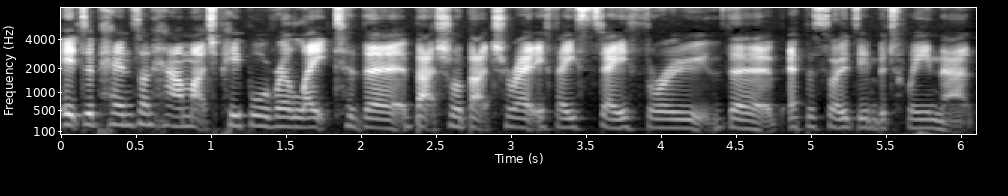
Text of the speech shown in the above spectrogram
it depends on how much people relate to the Bachelor Bachelorette if they stay through the episodes in between that.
